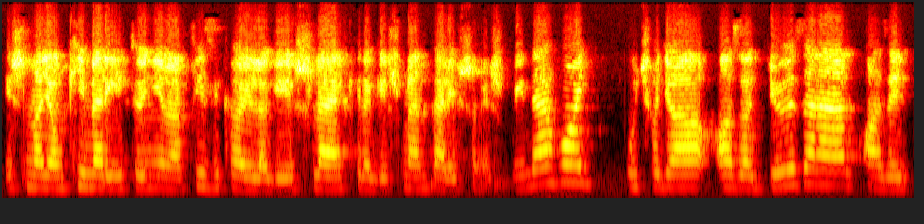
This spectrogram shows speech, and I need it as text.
és nagyon kimerítő nyilván fizikailag és lelkileg és mentálisan is mindenhogy, úgyhogy a, az a győzelem az egy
